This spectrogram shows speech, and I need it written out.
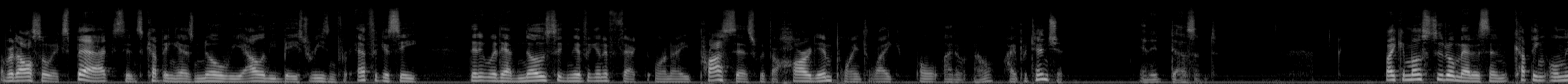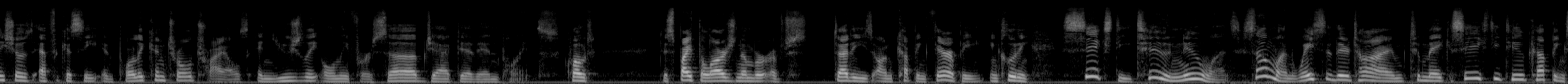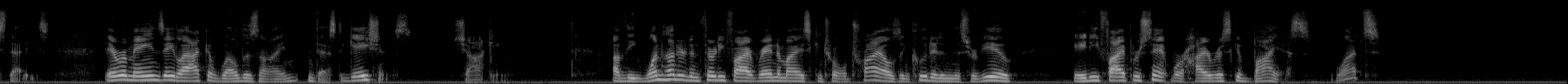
I would also expect, since cupping has no reality based reason for efficacy, that it would have no significant effect on a process with a hard endpoint like, oh, I don't know, hypertension. And it doesn't. Like in most pseudomedicine, cupping only shows efficacy in poorly controlled trials and usually only for subjective endpoints. Quote, Despite the large number of studies on cupping therapy, including 62 new ones, someone wasted their time to make 62 cupping studies. There remains a lack of well designed investigations. Shocking. Of the 135 randomized controlled trials included in this review, 85% were high risk of bias. What?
